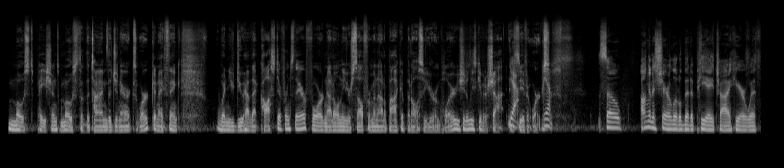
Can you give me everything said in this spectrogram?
most patients most of the time the generics work and i think when you do have that cost difference there for not only yourself from an out of pocket but also your employer you should at least give it a shot and Yeah. see if it works Yeah. So I'm going to share a little bit of PHI here with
